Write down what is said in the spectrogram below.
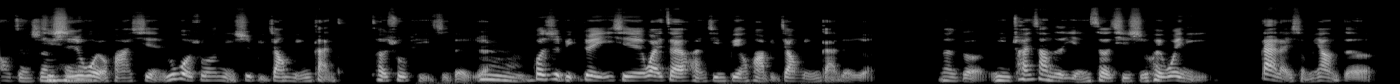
哦，整身黑。其实我有发现，如果说你是比较敏感的。特殊体质的人，嗯，或者是比对一些外在环境变化比较敏感的人，那个你穿上的颜色其实会为你带来什么样的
